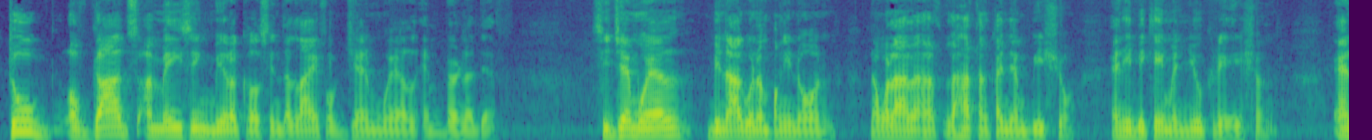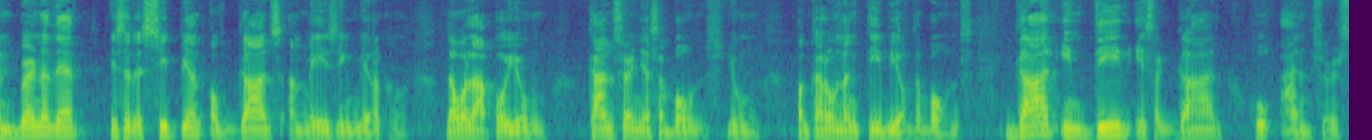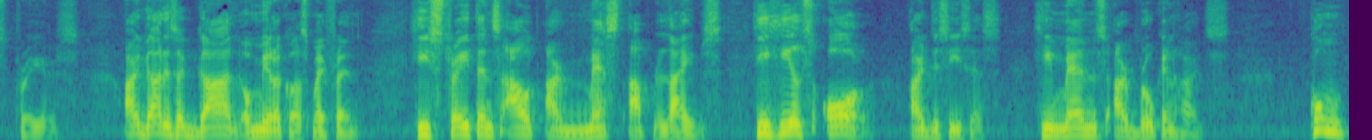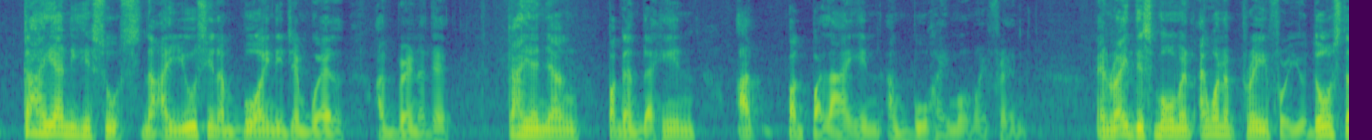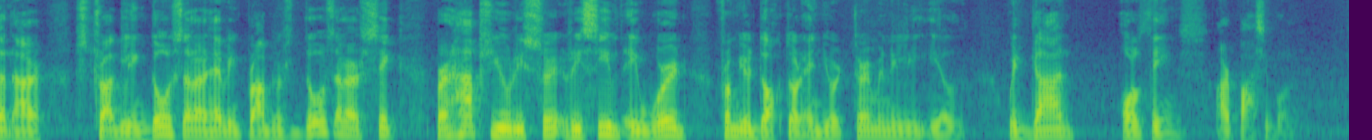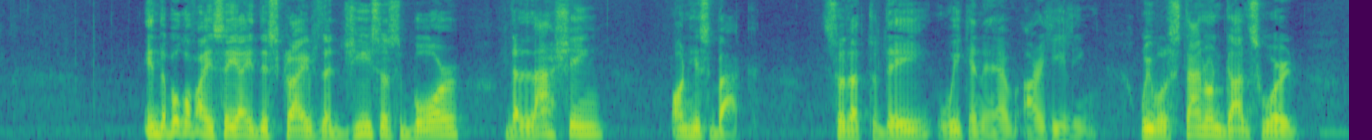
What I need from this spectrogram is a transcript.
Two of God's amazing miracles in the life of Jemuel and Bernadette. Si Jemuel, binago ng Panginoon na wala lahat, lahat ang kanyang bisyo and he became a new creation. And Bernadette is a recipient of God's amazing miracle na wala po yung cancer niya sa bones, yung pagkaroon ng TB of the bones. God indeed is a God who answers prayers. Our God is a God of miracles, my friend. He straightens out our messed up lives. He heals all our diseases. He mends our broken hearts. Kung kaya ni Jesus na ayusin ang buhay ni Jemuel at Bernadette, kaya niyang pagandahin at pagpalain ang buhay mo, my friend. And right this moment, I want to pray for you. Those that are struggling, those that are having problems, those that are sick, perhaps you rece- received a word from your doctor and you're terminally ill. With God, all things are possible. In the book of Isaiah, it describes that Jesus bore the lashing on his back so that today we can have our healing. We will stand on God's word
